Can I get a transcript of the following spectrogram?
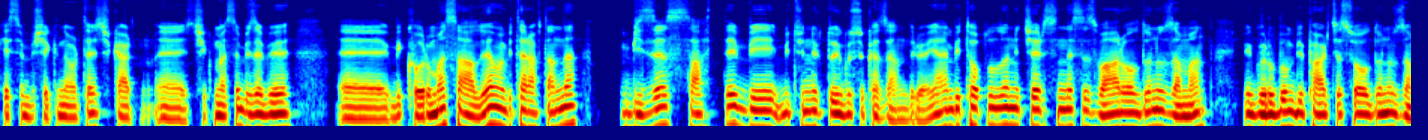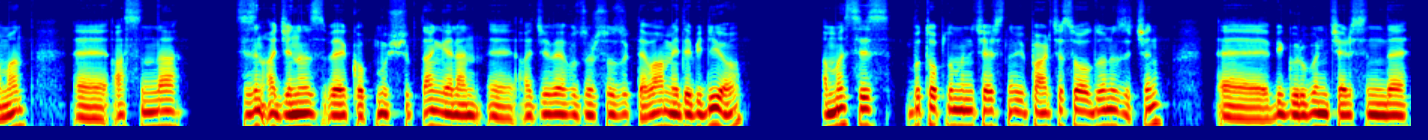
kesin bir şekilde ortaya çıkart e, çıkması bize bir e, bir koruma sağlıyor ama bir taraftan da bize sahte bir bütünlük duygusu kazandırıyor. Yani bir topluluğun içerisinde siz var olduğunuz zaman, bir grubun bir parçası olduğunuz zaman e, aslında sizin acınız ve kopmuşluktan gelen e, acı ve huzursuzluk devam edebiliyor. Ama siz bu toplumun içerisinde bir parçası olduğunuz için, e, bir grubun içerisinde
